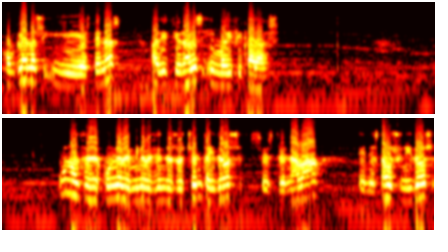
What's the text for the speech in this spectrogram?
con planos y escenas adicionales y modificadas. Un 11 de junio de 1982 se estrenaba en Estados Unidos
